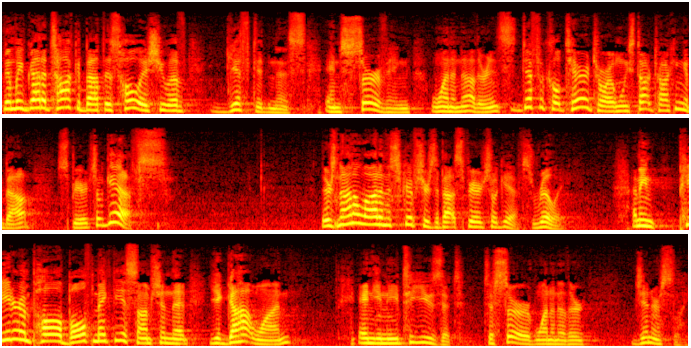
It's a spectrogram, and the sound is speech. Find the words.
Then we've got to talk about this whole issue of giftedness and serving one another. And it's difficult territory when we start talking about spiritual gifts. There's not a lot in the scriptures about spiritual gifts, really. I mean, Peter and Paul both make the assumption that you got one and you need to use it to serve one another generously.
